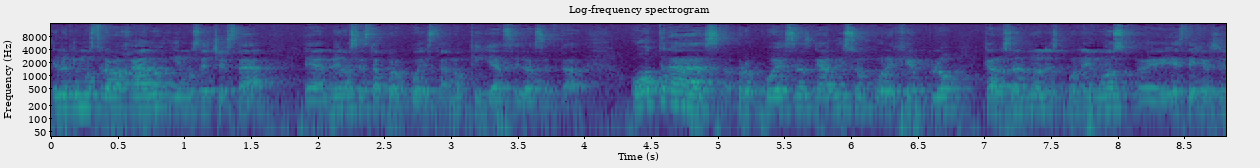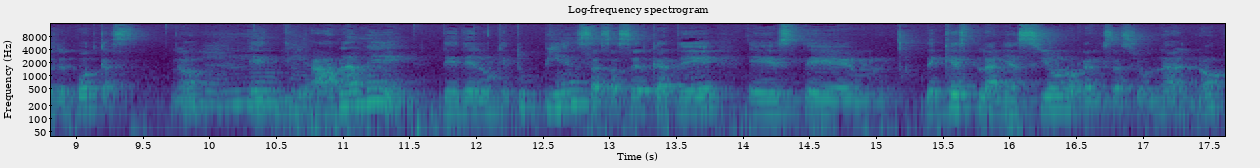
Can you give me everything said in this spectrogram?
es lo que hemos trabajado y hemos hecho esta, eh, al menos esta propuesta, ¿no? que ya ha sido aceptada. Otras propuestas, Gaby, son, por ejemplo, que a los alumnos les ponemos eh, este ejercicio de podcast. ¿no? Eh, háblame de, lo que tú piensas acerca de, este, de qué es planeación organizacional, ¿no?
